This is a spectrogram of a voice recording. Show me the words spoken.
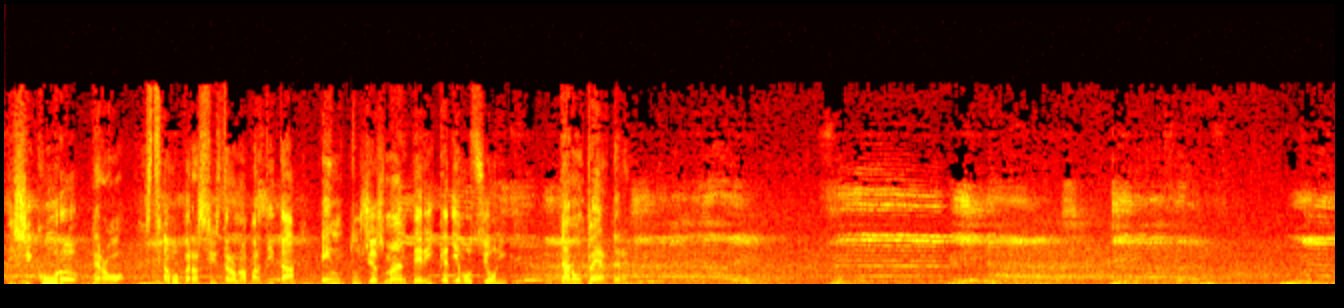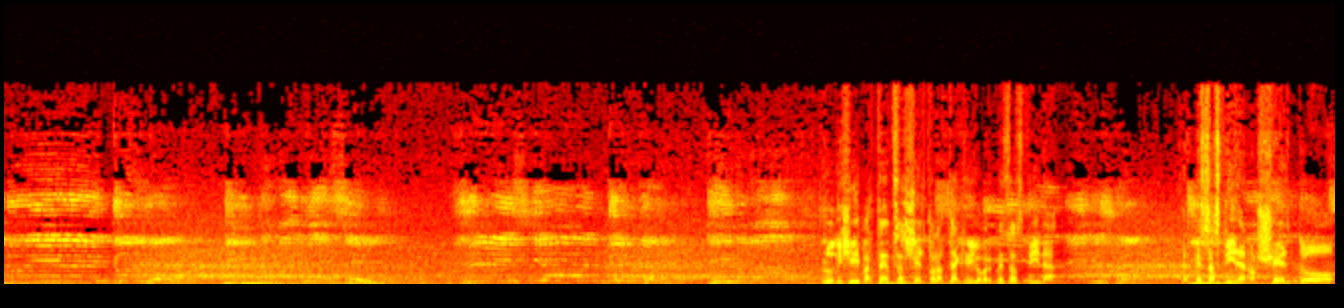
Di sicuro, però, stiamo per assistere a una partita entusiasmante e ricca di emozioni. Da non perdere. L'11 di partenza scelto dal tecnico per questa sfida. Per questa sfida hanno scelto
